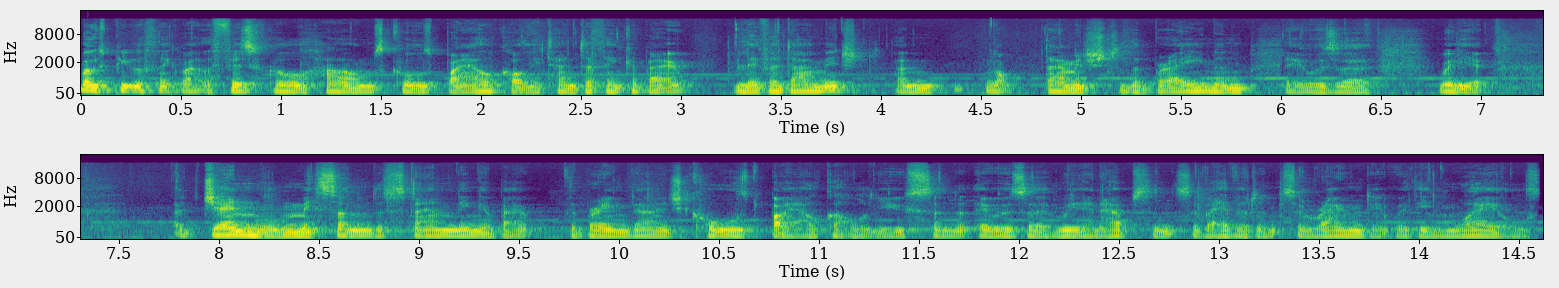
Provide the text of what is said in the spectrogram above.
most people think about the physical harms caused by alcohol, they tend to think about liver damage and not damage to the brain. And there was a really a, a general misunderstanding about the brain damage caused by alcohol use, and that there was a, really an absence of evidence around it within Wales.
